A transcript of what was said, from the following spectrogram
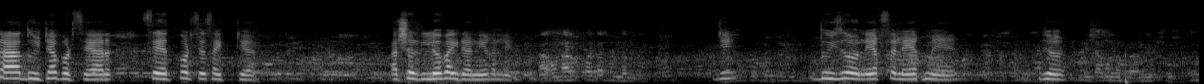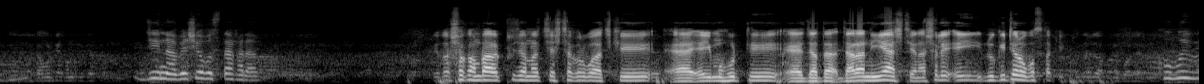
গা দুইটা পড়ছে আর সেদ পড়ছে চারটা। আর শরীরও বাইরানি খালি। জি, দুইজন, এক ছেলে, এক মেয়ে। জি না, বেশি অবস্থা খারাপ। দর্শক, আমরা আরেকটু জানার চেষ্টা করব আজকে এই মুহূর্তে যারা নিয়ে আসছেন, আসলে এই রুগীটার অবস্থা কি একটু যদি আপনি বলেন। খুবই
